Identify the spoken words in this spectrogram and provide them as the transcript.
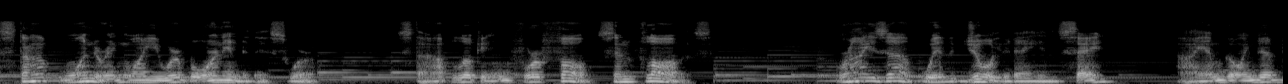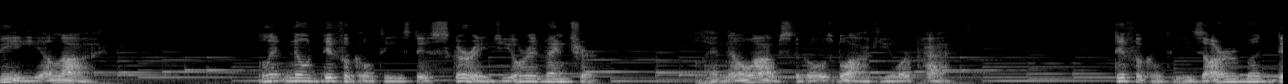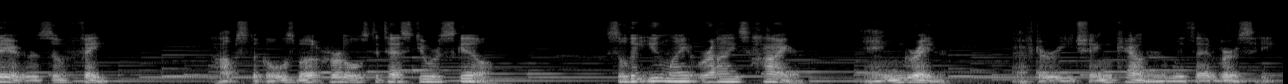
Stop wondering why you were born into this world. Stop looking for faults and flaws. Rise up with joy today and say, I am going to be alive. Let no difficulties discourage your adventure. Let no obstacles block your path. Difficulties are but dares of fate, obstacles but hurdles to test your skill, so that you might rise higher and greater after each encounter with adversity.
